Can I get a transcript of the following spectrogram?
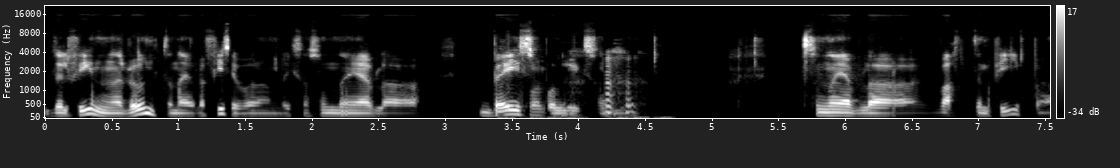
delfinerna runt den där jävla fisken varandra liksom som en jävla baseball liksom. Som en jävla vattenpipa.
